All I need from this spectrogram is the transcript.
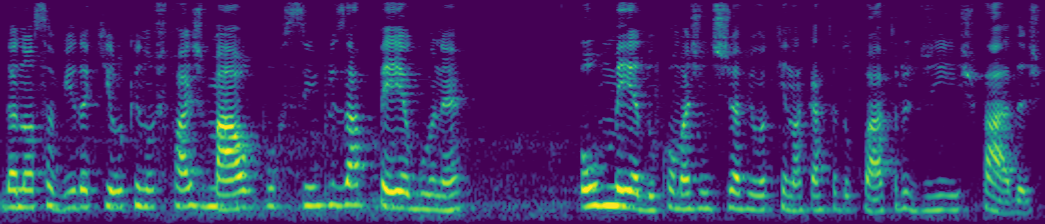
da nossa vida aquilo que nos faz mal por simples apego, né? Ou medo, como a gente já viu aqui na carta do 4 de espadas.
